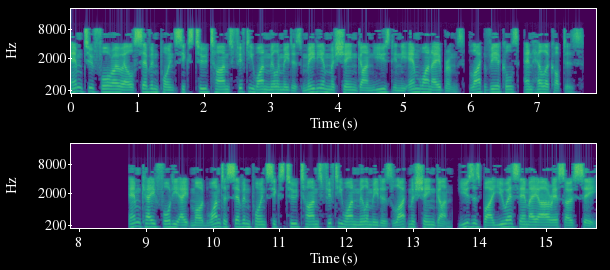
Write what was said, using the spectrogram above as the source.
M240L 7.62 x 51 mm medium machine gun used in the M1 Abrams, light vehicles, and helicopters. Mk48 Mod 1 to 7.62 x 51 mm light machine gun, uses by USMARSOC.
